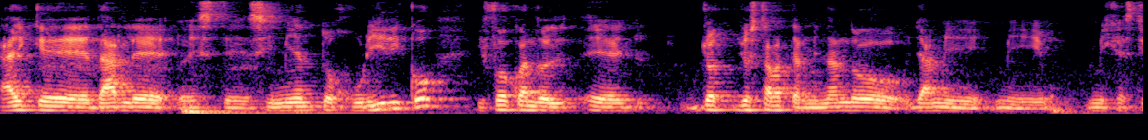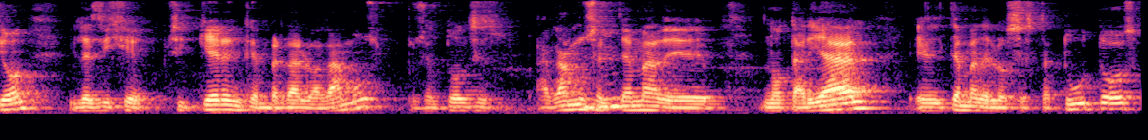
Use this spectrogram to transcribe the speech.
hay que darle este cimiento jurídico y fue cuando eh, yo, yo, estaba terminando ya mi, mi, gestión y les dije, si quieren que en verdad lo hagamos, pues entonces hagamos el tema de notarial, el tema de los estatutos,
